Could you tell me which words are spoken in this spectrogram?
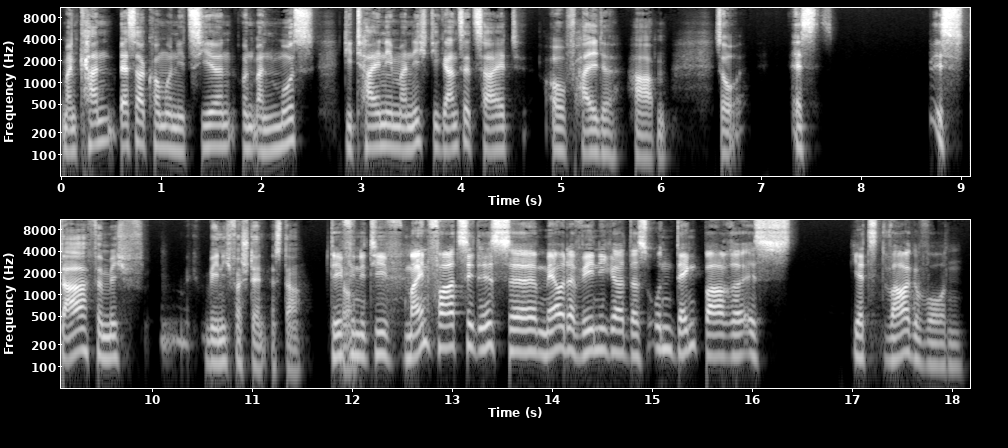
man kann besser kommunizieren und man muss die Teilnehmer nicht die ganze Zeit auf Halde haben. So, es ist da für mich wenig Verständnis da. Definitiv. So. Mein Fazit ist äh, mehr oder weniger, das Undenkbare ist jetzt wahr geworden.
